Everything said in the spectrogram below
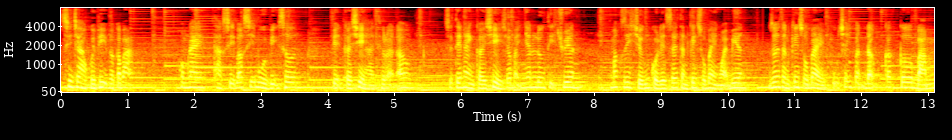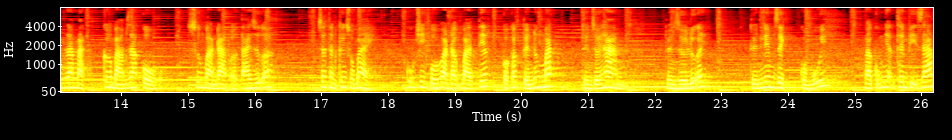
Xin chào quý vị và các bạn. Hôm nay, Thạc sĩ bác sĩ Bùi vịnh Sơn, Viện Cấy chỉ Hải Thượng Lãn Ông sẽ tiến hành cấy chỉ cho bệnh nhân Lương Thị Chuyên mắc di chứng của liệt dây thần kinh số 7 ngoại biên. Dây thần kinh số 7 phụ trách vận động các cơ bám da mặt, cơ bám da cổ, xương bàn đạp ở tai giữa. Dây thần kinh số 7 cũng chi phối hoạt động bài tiết của các tuyến nước mắt, tuyến dưới hàm, tuyến dưới lưỡi, tuyến niêm dịch của mũi và cũng nhận thêm vị giác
